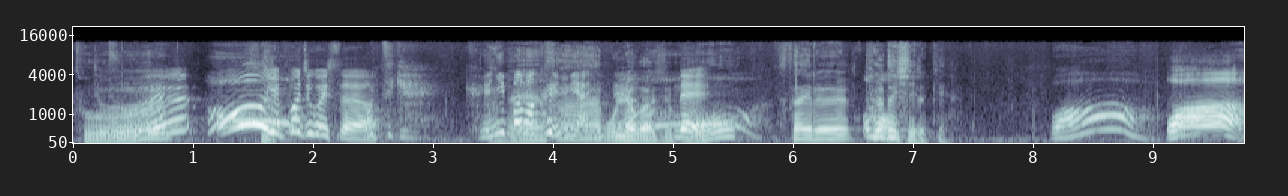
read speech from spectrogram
둘, 둘. 오, 예뻐지고 있어요. 어떻게 괜히 빠마 네, 크림이 싹 아니고요. 올려가지고 네. 스타일을 어머. 털듯이 이렇게 와, 와.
